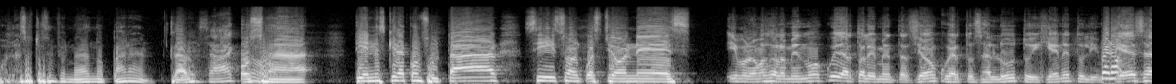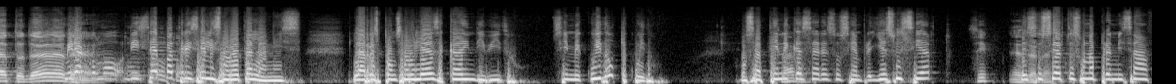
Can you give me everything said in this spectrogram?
pues las otras enfermedades no paran. Claro. Exacto. O sea, tienes que ir a consultar, si son cuestiones Y volvemos a lo mismo, cuidar tu alimentación, cuidar tu salud, tu higiene, tu Pero, limpieza, tu... da, da, Mira, como dice Patricia Elizabeth Alaniz, la responsabilidad es de cada individuo. Si me cuido, te cuido. O sea, tiene que ser eso siempre. Y eso es cierto. Sí, es eso verdad. es cierto, es una premisa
